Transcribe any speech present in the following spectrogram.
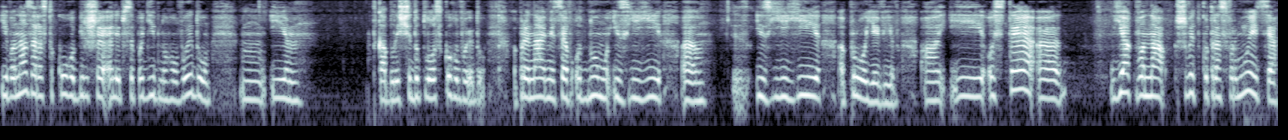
І вона зараз такого більше еліпсиподібного виду і. Така ближче до плоского виду. Принаймні, це в одному із її, е, із її проявів. І ось те, е, як вона швидко трансформується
